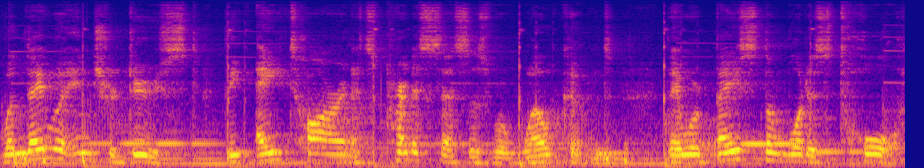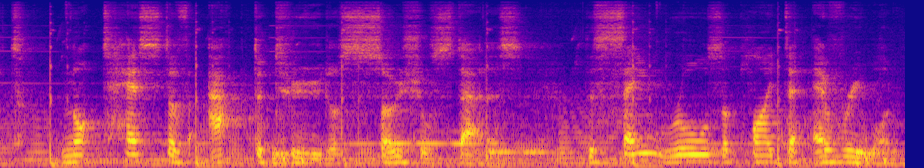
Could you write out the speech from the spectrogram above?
When they were introduced, the ATAR and its predecessors were welcomed. They were based on what is taught, not test of aptitude or social status. The same rules applied to everyone.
